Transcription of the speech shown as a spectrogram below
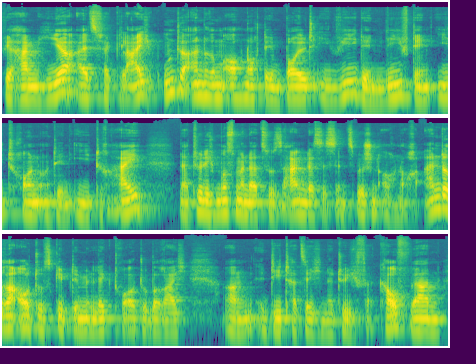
Wir haben hier als Vergleich unter anderem auch noch den Bolt EV, den Leaf, den e-tron und den i3. Natürlich muss man dazu sagen, dass es inzwischen auch noch andere Autos gibt im Elektroautobereich, ähm, die tatsächlich natürlich verkauft werden.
